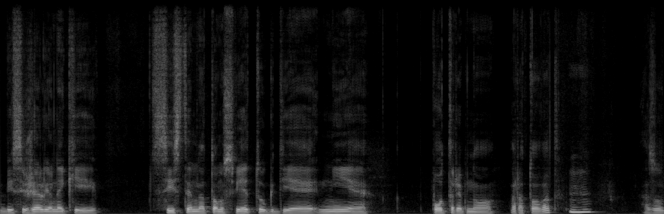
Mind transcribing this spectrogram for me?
bi si želio neki sistem na tom svijetu gdje nije potrebno ratovat, Mhm. Also,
